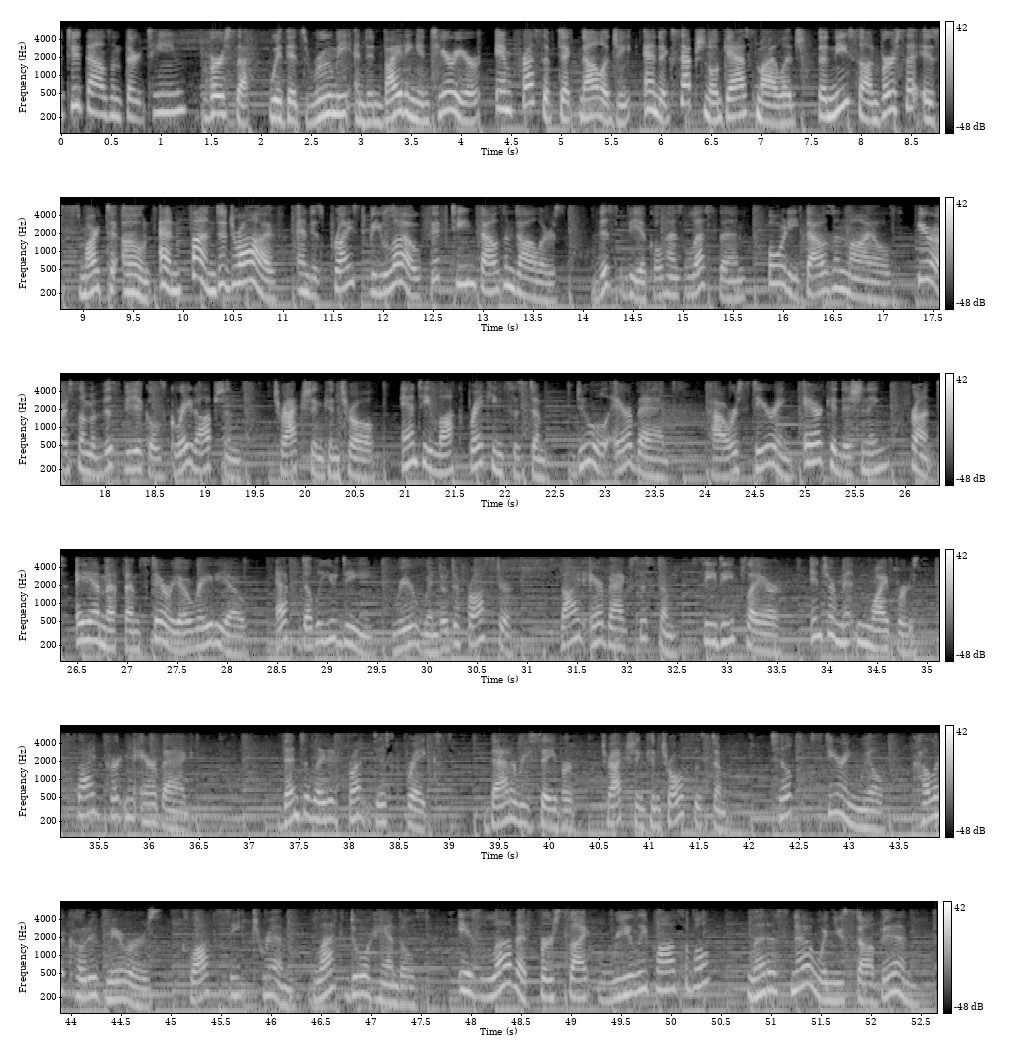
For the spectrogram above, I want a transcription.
The 2013 Versa. With its roomy and inviting interior, impressive technology, and exceptional gas mileage, the Nissan Versa is smart to own and fun to drive and is priced below $15,000. This vehicle has less than 40,000 miles. Here are some of this vehicle's great options. Traction control, anti-lock braking system, dual airbags, power steering, air conditioning, front, AM FM stereo radio, FWD, rear window defroster, side airbag system, CD player, intermittent wipers, side curtain airbag, ventilated front disc brakes, battery saver, traction control system, tilt steering wheel, color-coded mirrors, cloth seat trim, black door handles. Is love at first sight really possible? Let us know when you stop in.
